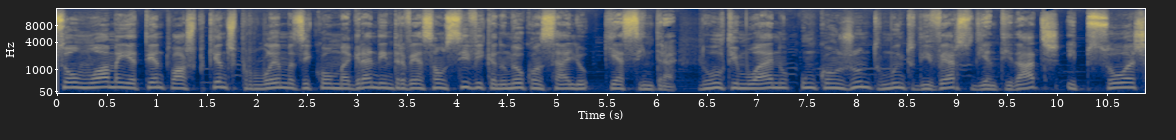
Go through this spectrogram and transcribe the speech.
Sou um homem atento aos pequenos problemas e com uma grande intervenção cívica no meu conselho, que é Sintra. No último ano, um conjunto muito diverso de entidades e pessoas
